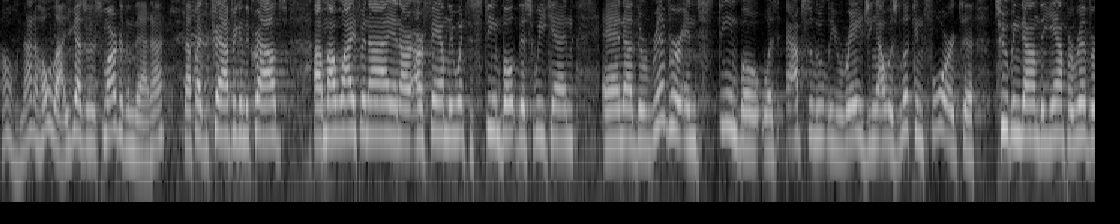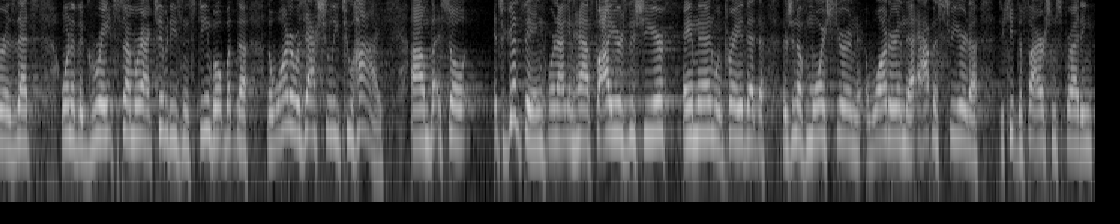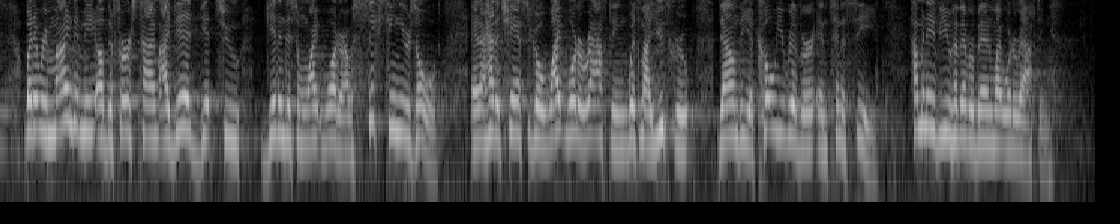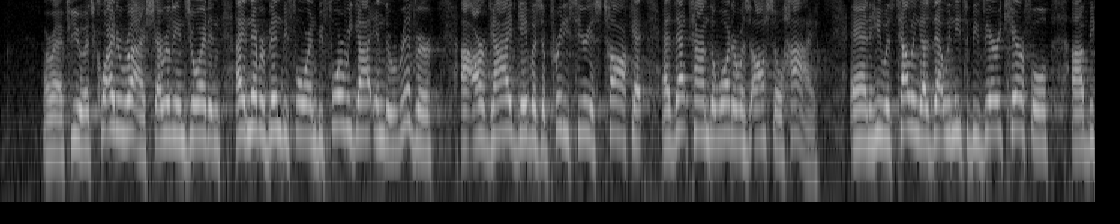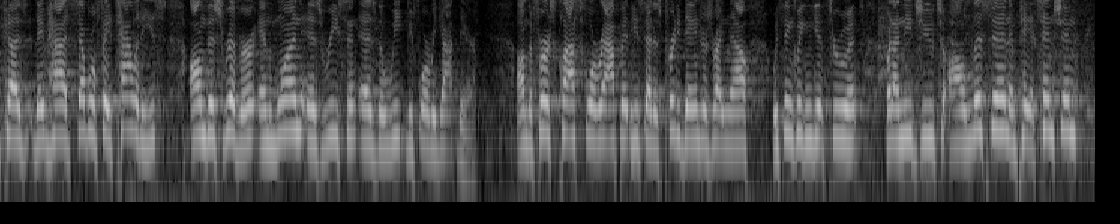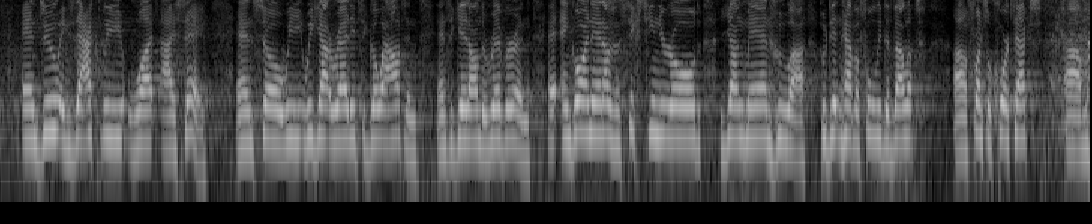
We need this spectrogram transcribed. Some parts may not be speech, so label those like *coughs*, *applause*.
Oh, not a whole lot. You guys are smarter than that, huh? Not fight the traffic and the crowds. Uh, my wife and I and our, our family went to Steamboat this weekend, and uh, the river in Steamboat was absolutely raging. I was looking forward to tubing down the Yampa River, as that's one of the great summer activities in Steamboat, but the, the water was actually too high. Um, but, so it's a good thing we're not going to have fires this year. Amen. We pray that the, there's enough moisture and water in the atmosphere to, to keep the fires from spreading. But it reminded me of the first time I did get to get into some white water. I was 16 years old, and I had a chance to go whitewater rafting with my youth group down the Ocoee River in Tennessee. How many of you have ever been whitewater rafting? All right, a few. It's quite a rush. I really enjoyed it, and I had never been before. And before we got in the river, uh, our guide gave us a pretty serious talk. At, at that time, the water was also high. And he was telling us that we need to be very careful uh, because they've had several fatalities on this river, and one as recent as the week before we got there. On the first class four rapid, he said it's pretty dangerous right now. We think we can get through it, but I need you to all listen and pay attention and do exactly what I say. And so we, we got ready to go out and, and to get on the river. And, and going in, I was a 16 year old young man who, uh, who didn't have a fully developed uh, frontal cortex. Um,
